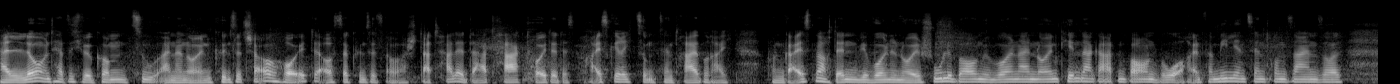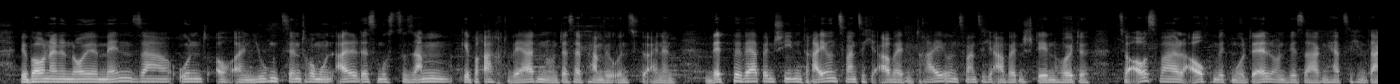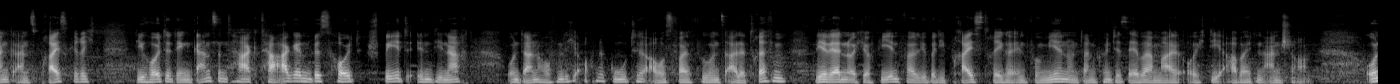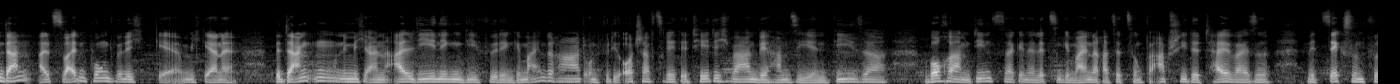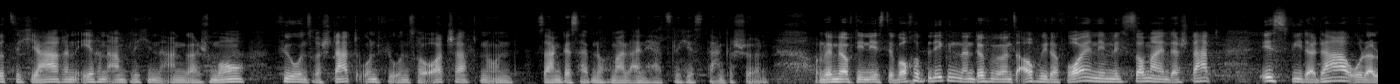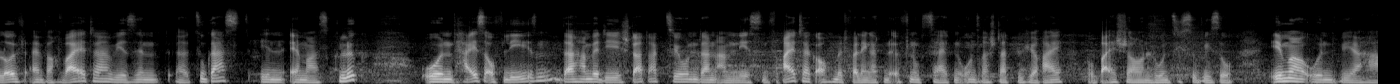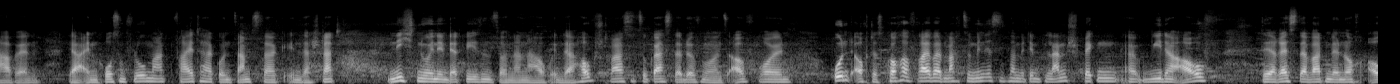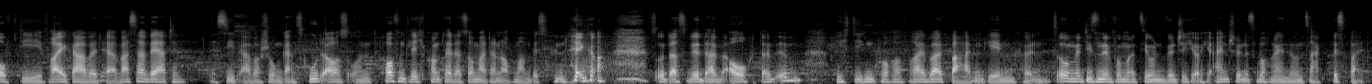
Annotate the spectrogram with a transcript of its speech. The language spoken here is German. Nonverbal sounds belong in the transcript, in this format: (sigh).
Hallo und herzlich willkommen zu einer neuen Künstlerschau. Heute aus der Künstelsauer Stadthalle. Da tagt heute das Preisgericht zum Zentralbereich von Geisbach, denn wir wollen eine neue Schule bauen, wir wollen einen neuen Kindergarten bauen, wo auch ein Familienzentrum sein soll. Wir bauen eine neue Mensa und auch ein Jugendzentrum und all das muss zusammengebracht werden und deshalb haben wir uns für einen Wettbewerb entschieden. 23 Arbeiten, 23 Arbeiten stehen heute zur Auswahl, auch mit Modell und wir sagen herzlichen Dank ans Preisgericht, die heute den ganzen Tag tagen bis heute spät in die Nacht und dann hoffentlich auch eine gute Auswahl für uns alle treffen. Wir werden euch auf jeden Fall über die Preisträger informieren und dann könnt ihr selber mal euch die Arbeiten anschauen. Und dann als zweiten Punkt würde ich mich gerne bedanken, nämlich an all diejenigen, die für den Gemeinderat und für die Ortschaftsräte tätig waren. Wir haben sie in dieser Woche am Dienstag in der letzten Gemeinderatssitzung verabschiedet, teilweise mit 46 Jahren ehrenamtlichen Engagement für unsere Stadt und für unsere Ortschaften und sagen deshalb nochmal ein herzliches Dankeschön. Und wenn wir auf die nächste Woche blicken, dann dürfen wir uns auch wieder freuen, nämlich Sommer in der Stadt ist wieder da oder läuft einfach weiter. Wir sind äh, zu Gast in Emmas Glück und heiß auf Lesen. Da haben wir die Stadtaktion dann am nächsten Freitag auch mit verlängerten Öffnungszeiten unserer Stadtbücherei. Vorbeischauen lohnt sich sowieso immer und wir haben ja einen großen Flohmarkt Freitag und Samstag in der Stadt. Nicht nur in den Wertwiesen, sondern auch in der Hauptstraße zu Gast. Da dürfen wir uns auch freuen. Und auch das Kocherfreibad macht zumindest mal mit dem Planschbecken äh, wieder auf. Der Rest erwarten wir noch auf die Freigabe der Wasserwerte. Das sieht aber schon ganz gut aus und hoffentlich kommt ja der Sommer dann auch mal ein bisschen (laughs) länger, sodass wir dann auch dann im richtigen Kocherfreibad baden gehen können. So, mit diesen Informationen wünsche ich euch ein schönes Wochenende und sage bis bald.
